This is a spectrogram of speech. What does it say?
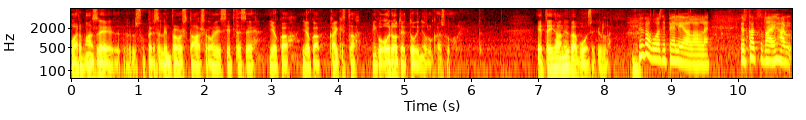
Varmaan se Supercellin Pro Stars oli sitten se, joka, joka kaikista niin odotetuin julkaisu oli. Että, että ihan hyvä vuosi kyllä. Hyvä vuosi pelialalle. Jos katsotaan ihan,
